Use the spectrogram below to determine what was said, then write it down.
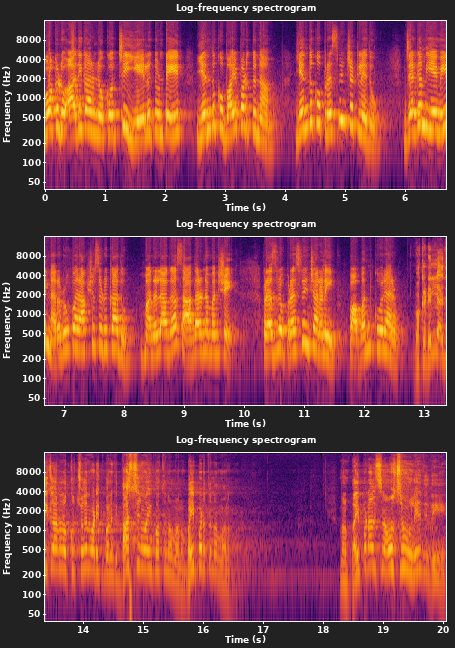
ఒకడు అధికారంలోకి వచ్చి ఏలుతుంటే ఎందుకు భయపడుతున్నాం? ఎందుకు ప్రశ్నించట్లేదు? జగన్ ఏమీ నరరూప రాక్షసుడు కాదు మనలాగా సాధారణ మనిషే. ప్రజలు ప్రశ్నించాలని పవన్ కోరారు. ఒకడెళ్ళి అధికారంలో కూర్చోగానే వాడికి మనకి దాస్యం అయిపోతున్నాం మనం భయపడుతున్నాం మనం. మనం భయపడాల్సిన అవసరం లేదు ఇది.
